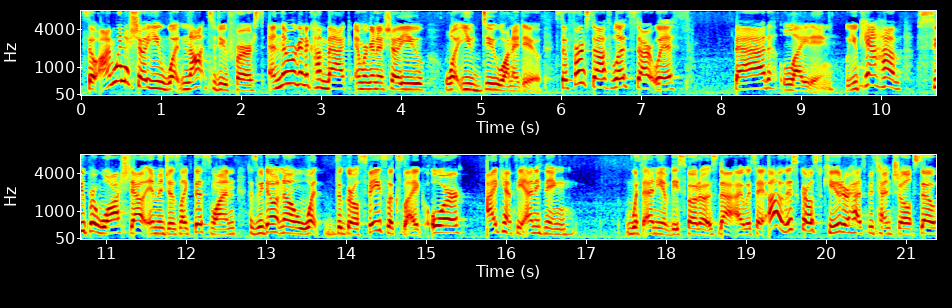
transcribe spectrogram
So I'm going to show you what not to do first, and then we're going to come back and we're going to show you what you do want to do. So first off, let's start with bad lighting. You can't have super washed out images like this one because we don't know what the girl's face looks like, or I can't see anything with any of these photos that I would say, oh, this girl's cute or has potential. So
